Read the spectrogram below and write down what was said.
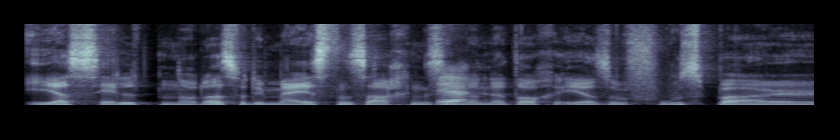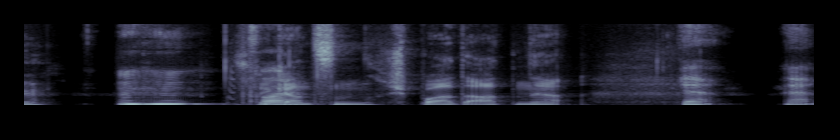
eher selten, oder? So die meisten Sachen sind Ja. dann ja doch eher so Fußball, Mhm, so die ganzen Sportarten, ja. Ja, ja.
